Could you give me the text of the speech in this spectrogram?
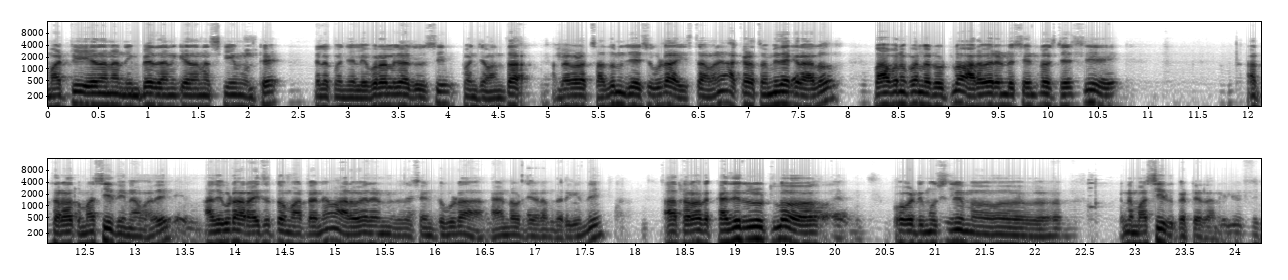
మట్టి ఏదైనా నింపేదానికి ఏదైనా స్కీమ్ ఉంటే ఇలా కొంచెం లిబరల్గా చూసి కొంచెం అంతా అలా కూడా చదును చేసి కూడా ఇస్తామని అక్కడ తొమ్మిది ఎకరాలు బాపనపల్లి రూట్లో అరవై రెండు సెంట్లు వచ్చేసి ఆ తర్వాత మసీద్ తినాం అది. అది కూడా రైతుతో మాట్లాడినాం. అరవై రెండు సెంట్లు కూడా హ్యాండ్ అవుట్ చేయడం జరిగింది. ఆ తర్వాత కదిరి రూట్లో ఒకటి ముస్లిం ఆ, మసీదు కట్టేదానికి.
